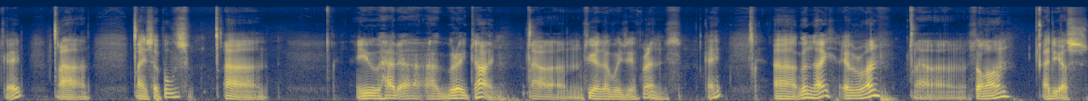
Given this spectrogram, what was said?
Okay, I suppose you had a, a great time um, together with your friends. Okay. Uh, good night, everyone. Uh, so long. Adios.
